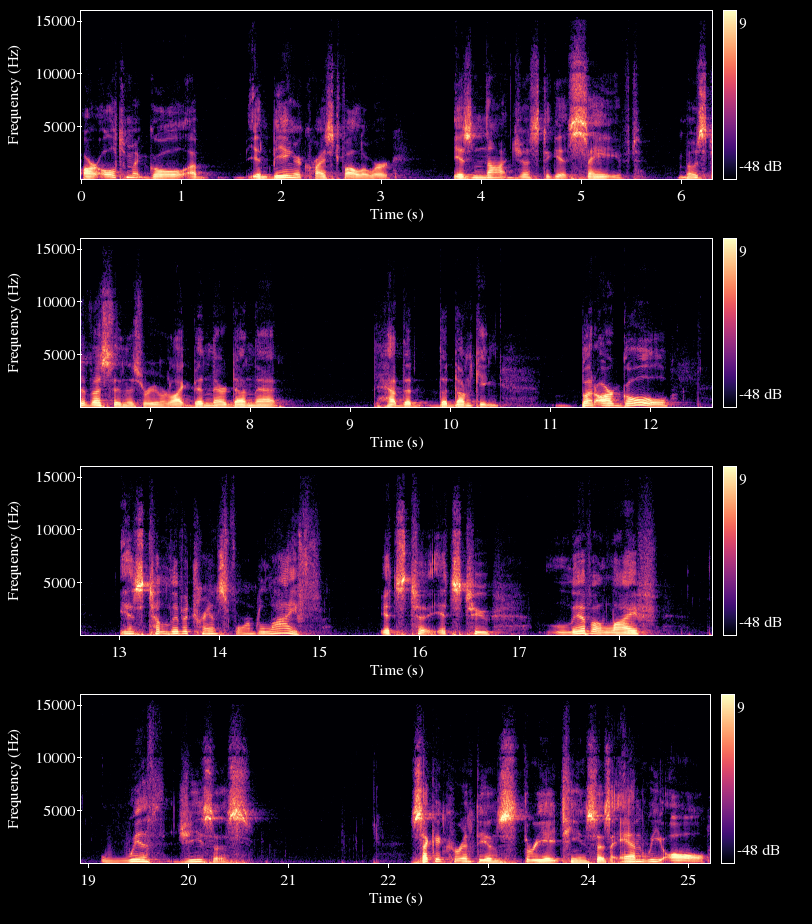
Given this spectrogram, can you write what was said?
Our ultimate goal of, in being a Christ follower is not just to get saved. Most of us in this room are like, been there, done that, had the, the dunking. But our goal is to live a transformed life. It's to, it's to live a life with Jesus. 2 Corinthians 3:18 says, "And we all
